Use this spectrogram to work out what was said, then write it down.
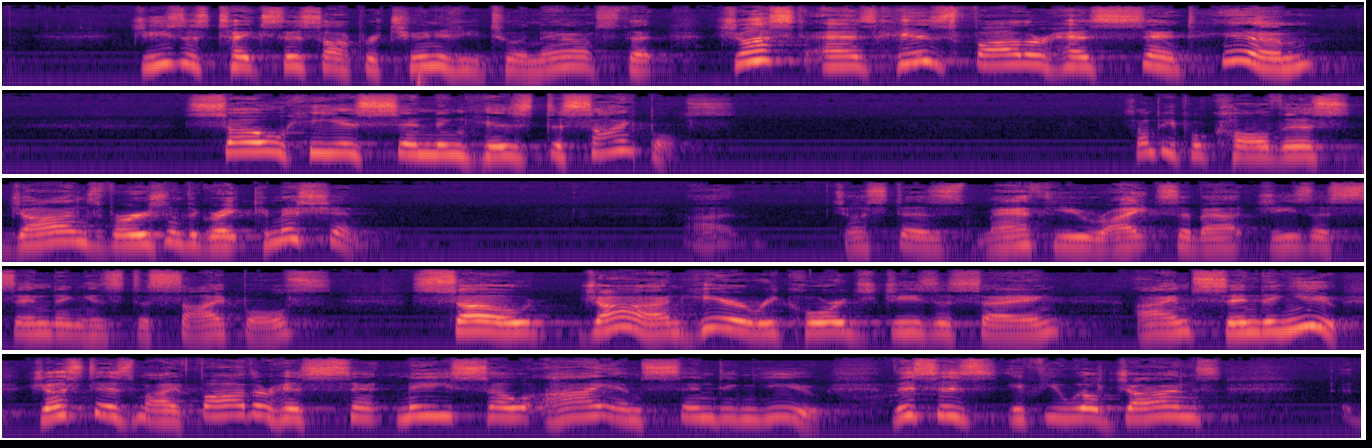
Jesus takes this opportunity to announce that just as his Father has sent him, so he is sending his disciples. Some people call this John's version of the Great Commission. Uh, just as Matthew writes about Jesus sending his disciples, so John here records Jesus saying, I'm sending you. Just as my Father has sent me, so I am sending you. This is, if you will, John's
